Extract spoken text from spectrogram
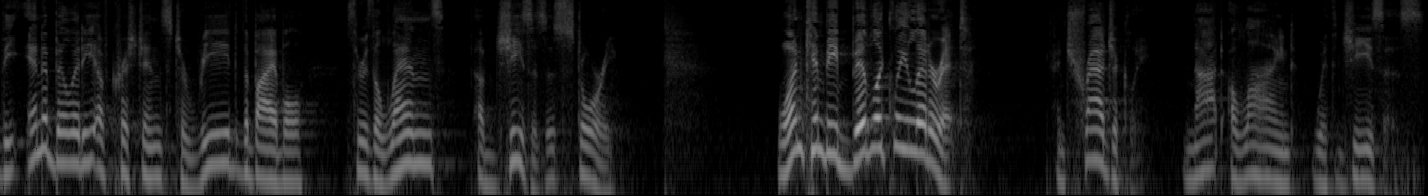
the inability of Christians to read the Bible through the lens of Jesus' story. One can be biblically literate and tragically not aligned with Jesus.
